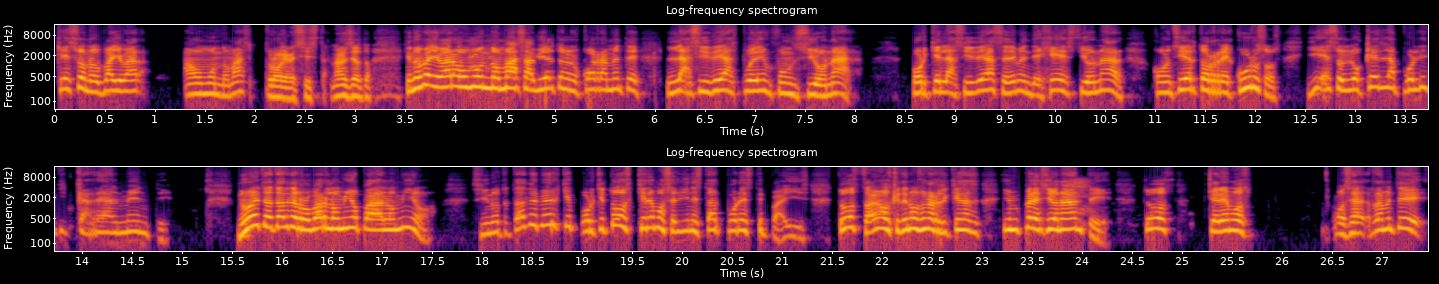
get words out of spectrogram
que eso nos va a llevar a un mundo más progresista, ¿no es cierto? Que nos va a llevar a un mundo más abierto en el cual realmente las ideas pueden funcionar, porque las ideas se deben de gestionar con ciertos recursos, y eso es lo que es la política realmente. No es tratar de robar lo mío para lo mío, sino tratar de ver que, porque todos queremos el bienestar por este país, todos sabemos que tenemos unas riquezas impresionantes, todos queremos o sea, realmente,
